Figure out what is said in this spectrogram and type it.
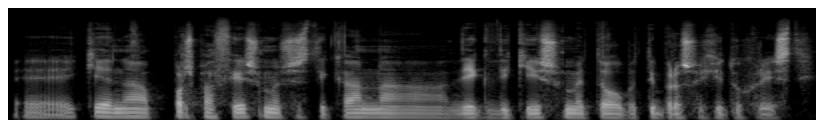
ε, και να προσπαθήσουμε ουσιαστικά να διεκδικήσουμε το, την προσοχή του χρήστη.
